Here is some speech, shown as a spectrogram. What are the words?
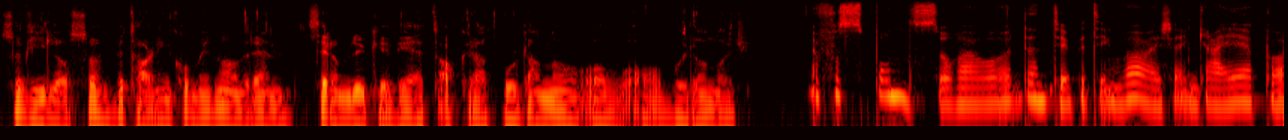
så vil også betaling komme i den andre enden. Selv om du ikke vet akkurat hvordan og, og, og hvor og når. For sponsorer og den type ting var ikke en greie på,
